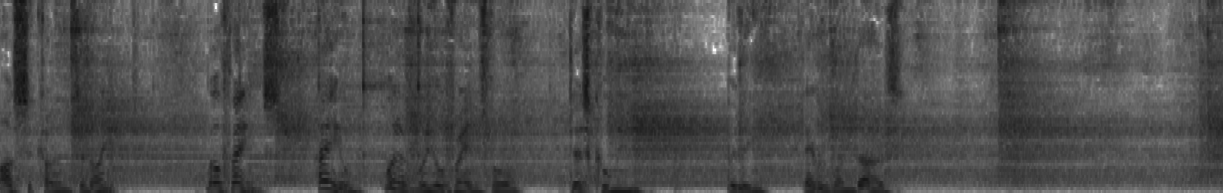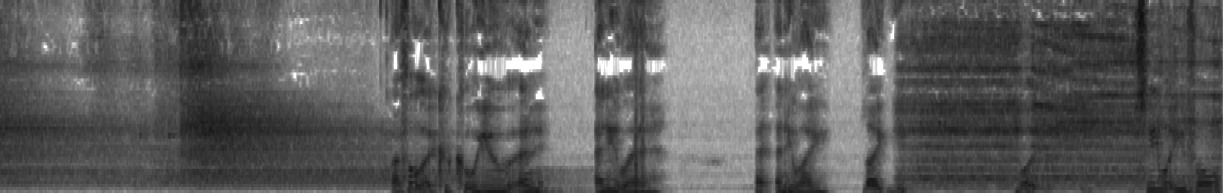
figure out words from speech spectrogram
I'll succumb tonight. Well, thanks. Hey, what are your friends for? Just call me Billy. Everyone does. I thought I could call you any, anywhere. A- anyway, like, you, what? See what you thought?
